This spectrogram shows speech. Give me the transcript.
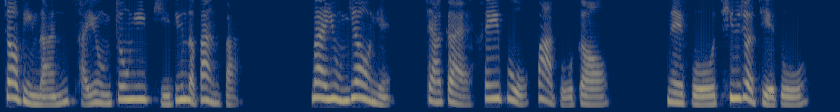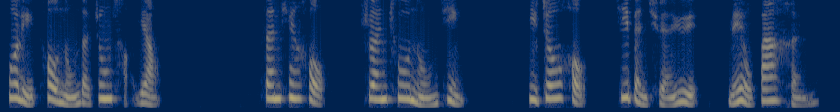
赵炳南采用中医提钉的办法，外用药碾，加盖黑布化毒膏，内服清热解毒、脱里透脓的中草药。三天后栓出脓净，一周后基本痊愈，没有疤痕。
